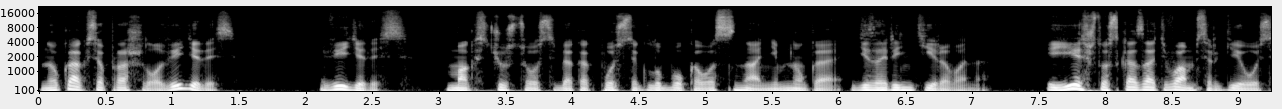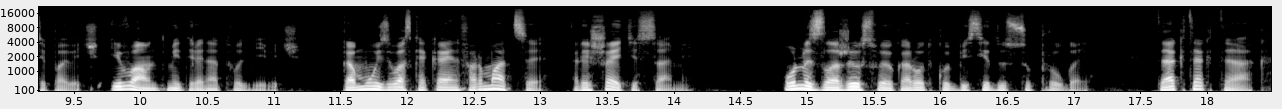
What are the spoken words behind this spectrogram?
ну как все прошло, виделись?» «Виделись». Макс чувствовал себя как после глубокого сна, немного дезориентированно. И есть что сказать вам, Сергей Осипович, и вам, Дмитрий Анатольевич. Кому из вас какая информация, решайте сами. Он изложил свою короткую беседу с супругой. Так-так-так,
